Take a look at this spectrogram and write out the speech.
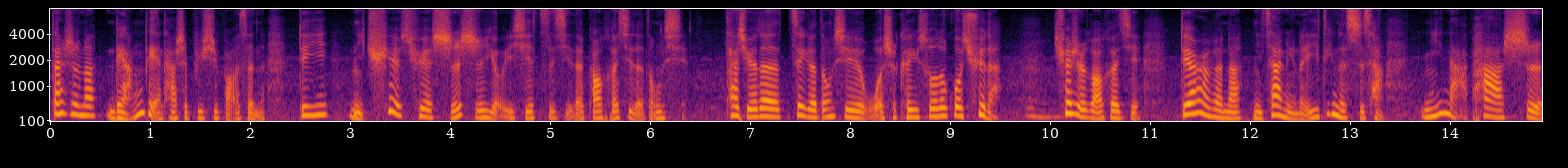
但是呢，两点他是必须保证的：第一，你确确实实有一些自己的高科技的东西，他觉得这个东西我是可以说得过去的，确实高科技。第二个呢，你占领了一定的市场，你哪怕是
